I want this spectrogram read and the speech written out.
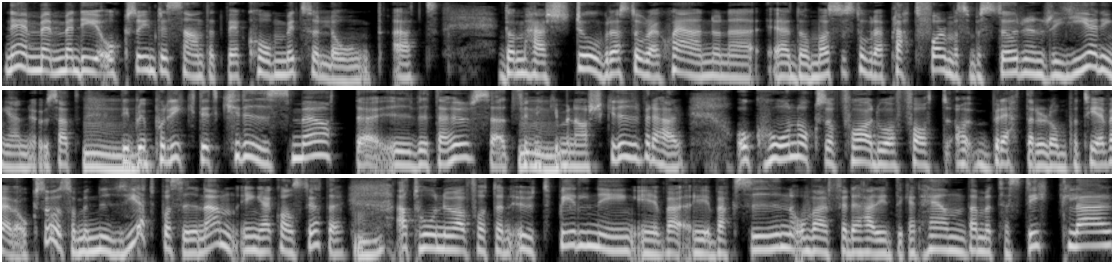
Nej, men, men det är också intressant att vi har kommit så långt att de här stora, stora stjärnorna eh, de har så stora plattformar som är större än regeringar nu. Så att det blev på riktigt krismöte i Vita huset för Nicki Minaj skriver det här. Och hon också får då fått, berättade de på tv, också som en nyhet på CNN, inga konstigheter, att hon nu har fått en utbildning i, va- i vaccin och varför det här inte kan hända med testiklar.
